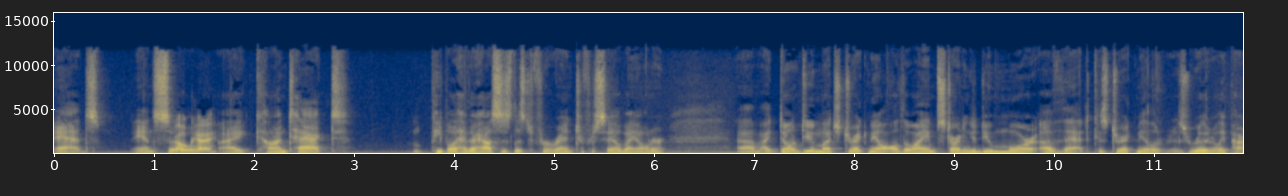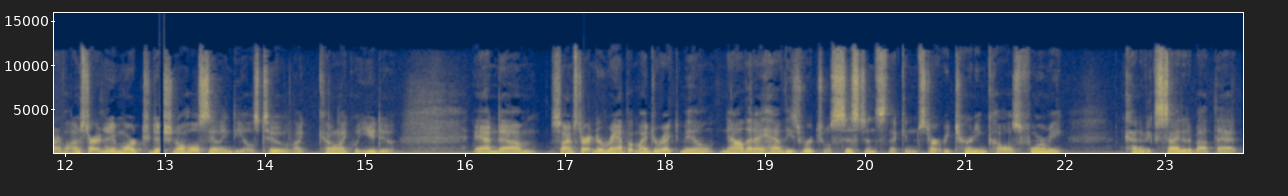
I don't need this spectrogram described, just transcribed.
ads. And so okay. I contact people that have their houses listed for rent or for sale by owner. Um, I don't do much direct mail, although I am starting to do more of that because direct mail is really, really powerful. I'm starting to do more traditional wholesaling deals too, like kind of like what you do. And um, so I'm starting to ramp up my direct mail now that I have these virtual assistants that can start returning calls for me. I'm kind of excited about that.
